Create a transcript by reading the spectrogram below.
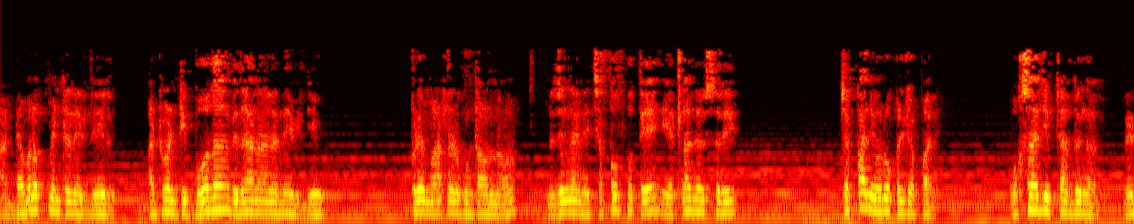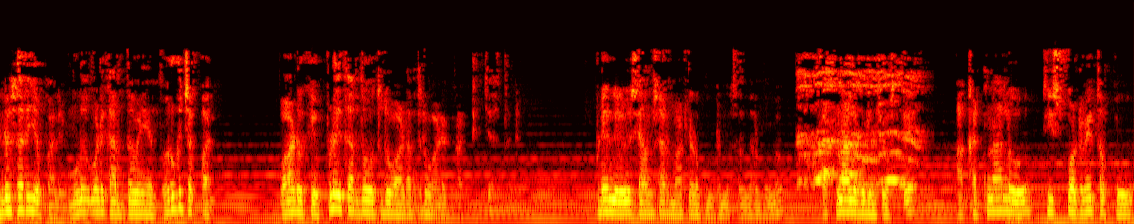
ఆ డెవలప్మెంట్ అనేది లేదు. అటువంటి బోధ విధానాలు అనేవి లేవు. ఇప్పుడే మాట్లాడుకుంటా ఉన్నాం. నిజంగా చెప్పకపోతే ఎట్లా తెలుస్తుంది? చెప్పాలి ఎవరో ఒకరు చెప్పాలి. ఒకసారి చెప్తే అర్థం కాదు. రెండోసారి చెప్పాలి. మూడో వాడికి అర్థమయ్యేంత వరకు చెప్పాలి. వాడికి ఎప్పుడైతే అర్థం అవుతుందో వాడంతా వాడే ప్రాక్టీస్ చేస్తాడు. ఇప్పుడే నేను శ్యామ్ సార్ మాట్లాడుకుంటున్న సందర్భంలో కట్నాల గురించి వస్తే ఆ కట్నాలు తీసుకోవటమే తప్పు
